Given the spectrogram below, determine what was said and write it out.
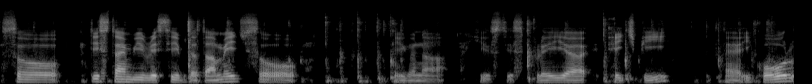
so this time we receive the damage so we're gonna use this player HP uh, equal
